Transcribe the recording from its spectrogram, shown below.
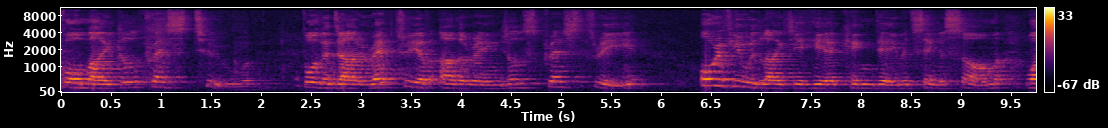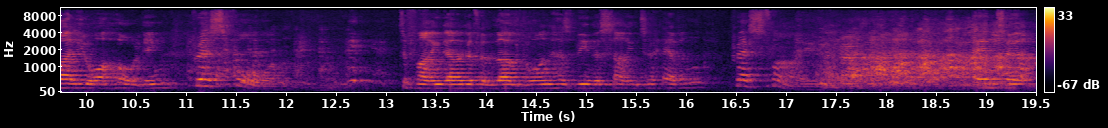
For Michael, press 2. For the directory of other angels, press 3. Or if you would like to hear King David sing a psalm while you are holding, press 4. To find out if a loved one has been assigned to heaven, press 5. enter,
